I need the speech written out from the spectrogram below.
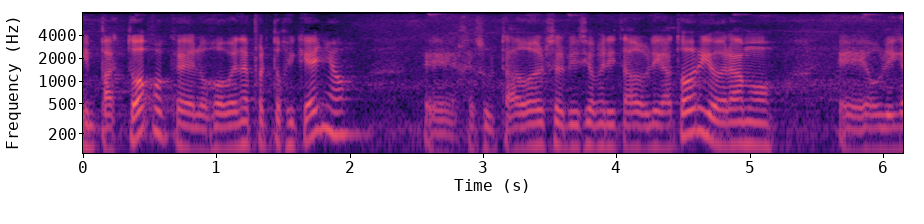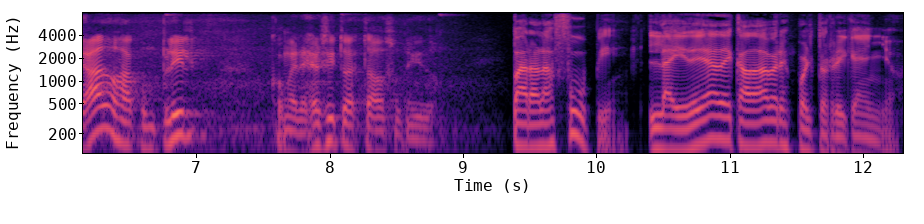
impactó porque los jóvenes puertorriqueños, eh, resultado del servicio militar obligatorio, éramos eh, obligados a cumplir con el ejército de Estados Unidos. Para la FUPI, la idea de cadáveres puertorriqueños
